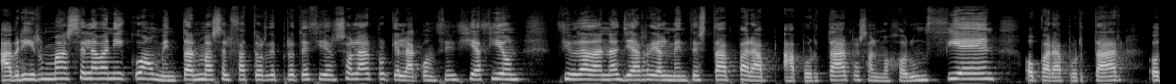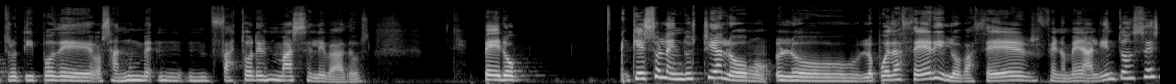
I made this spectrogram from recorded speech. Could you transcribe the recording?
abrir más el abanico, aumentar más el factor de protección solar, porque la concienciación ciudadana ya realmente está para aportar, pues a lo mejor un 100 o para aportar otro tipo de, o sea, factores más elevados. Pero que eso la industria lo, lo, puede hacer y lo va a hacer fenomenal. Y entonces,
